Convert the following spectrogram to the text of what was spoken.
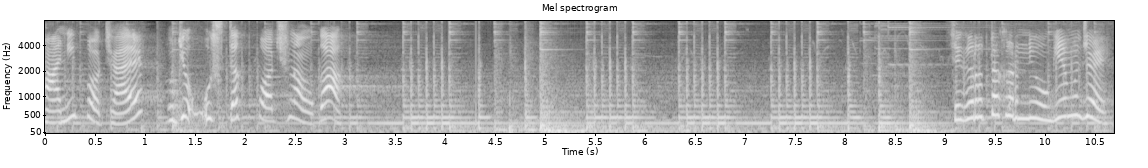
किसी पहुँचा है मुझे उस तक पहुँचना होगा। सिगरता करनी होगी मुझे।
